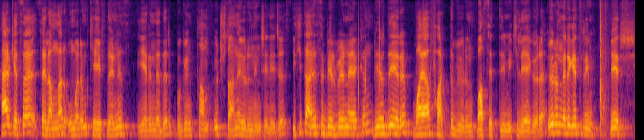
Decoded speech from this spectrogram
Herkese selamlar. Umarım keyifleriniz yerindedir. Bugün tam 3 tane ürün inceleyeceğiz. 2 tanesi birbirine yakın, bir diğeri baya farklı bir ürün bahsettiğim ikiliye göre. Ürünleri getireyim. 1,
